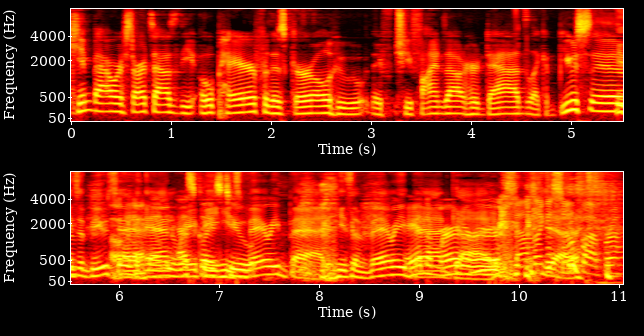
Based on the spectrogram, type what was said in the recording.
Kim Bauer starts out as the au pair for this girl who they, she finds out her dad's like abusive. He's abusive oh, and then and rapey. escalates He's to- very bad. He's a very And a bad murderer. guy. sounds like a soap opera.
